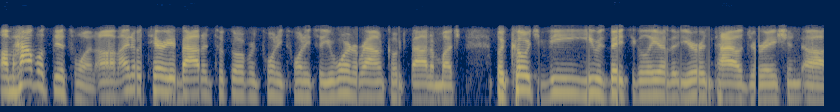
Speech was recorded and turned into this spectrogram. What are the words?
Um, how about this one? Um, I know Terry Bowden took over in 2020, so you weren't around Coach Bowden much, but Coach V, he was basically your entire duration. Uh,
